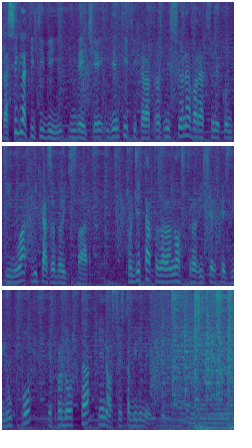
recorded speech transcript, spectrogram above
La sigla TTV invece identifica la trasmissione a variazione continua di casa Deutz-Fahr, progettata dalla nostra ricerca e sviluppo e prodotta nei nostri stabilimenti.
